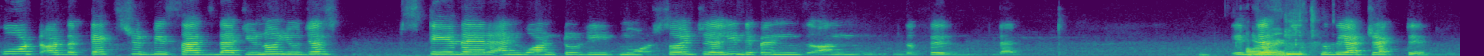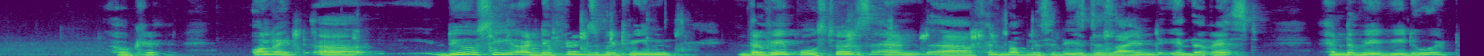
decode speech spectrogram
quote or the text should be such that you know you just stay there and want to read more so it really depends on the film that it All just right. needs to be attractive Okay. All right. Uh, do you see a difference between the way posters and uh, film publicity is designed in the West and the way we do it?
